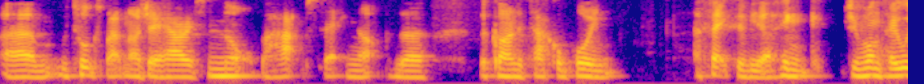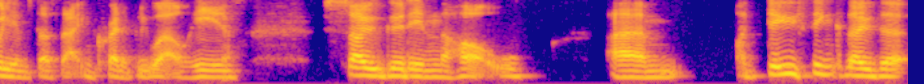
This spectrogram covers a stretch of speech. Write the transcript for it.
Um, we talked about Najee Harris not perhaps setting up the the kind of tackle point effectively. I think Javonte Williams does that incredibly well. He is yeah. so good in the hole. Um, I do think though that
